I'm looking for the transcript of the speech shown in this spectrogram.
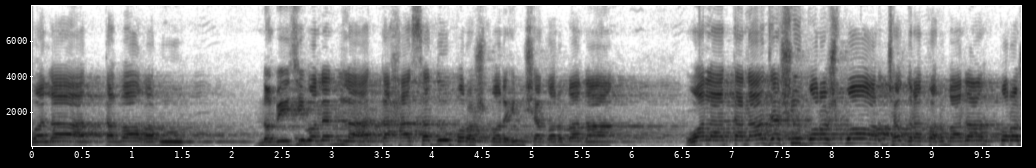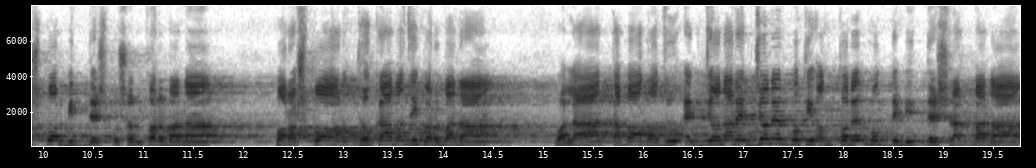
ওয়ালা তাবাগাদু নবীজি বলেন, লা তাহাসাদু, পরস্পর হিংসা করবা না। ওয়ালা তানাজাসু, পরস্পর ঝগড়া করবা না। পরস্পর বিদ্বেষ পোষণ করবা না। পরস্পর ধোকাবাজি করবা না। ওয়ালা তাবা গজু একজন আর একজনের প্রতি অন্তরের মধ্যে বিদ্বেষ রাখবা না।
